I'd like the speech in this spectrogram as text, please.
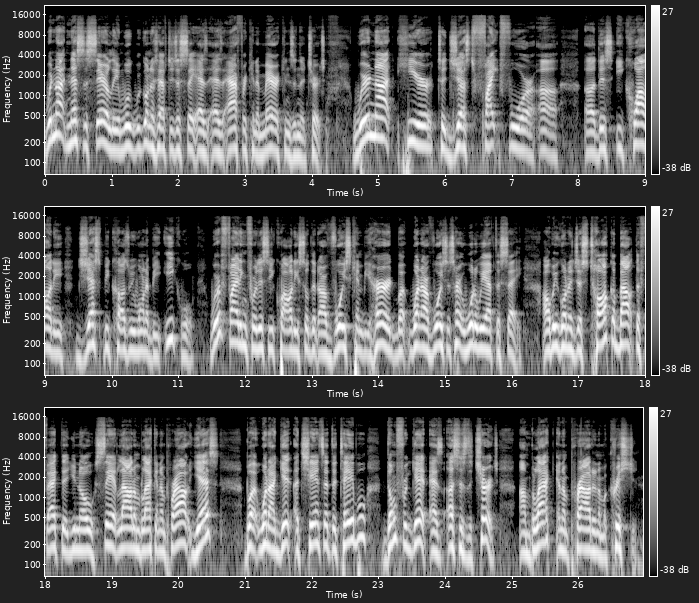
We're not necessarily, and we're, we're going to have to just say, as as African Americans in the church, we're not here to just fight for. Uh, uh, this equality just because we want to be equal. We're fighting for this equality so that our voice can be heard. But when our voice is heard, what do we have to say? Are we going to just talk about the fact that, you know, say it loud and black and I'm proud? Yes. But when I get a chance at the table, don't forget, as us as the church, I'm black and I'm proud and I'm a Christian.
